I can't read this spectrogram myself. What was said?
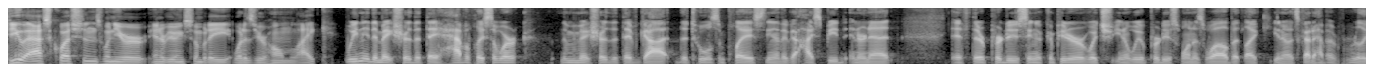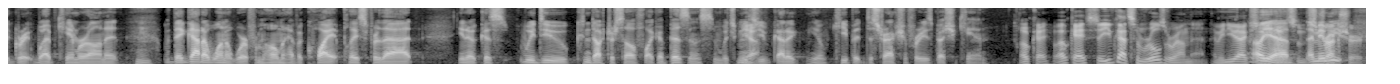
Do you ask questions when you're interviewing somebody? What is your home like? We need to make sure that they have a place to work. Then we make sure that they've got the tools in place. You know, they've got high-speed internet. If they're producing a computer, which you know we would produce one as well, but like you know, it's got to have a really great web camera on it. Hmm. They got to want to work from home and have a quiet place for that. You know, because we do conduct ourselves like a business, and which means Yeah. you've got to you know keep it distraction free as best you can. Okay, okay. So you've got some rules around that. I mean, you oh, actually Oh yeah, have some I mean, we- structure.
